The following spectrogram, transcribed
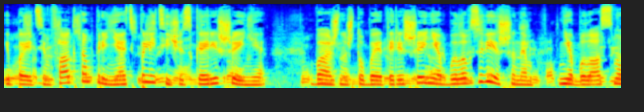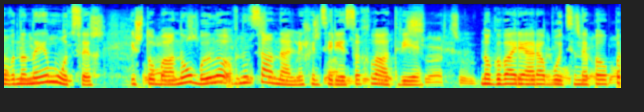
и по этим фактам принять политическое решение. Важно, чтобы это решение было взвешенным, не было основано на эмоциях, и чтобы оно было в национальных интересах Латвии. Но говоря о работе НПЛП,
